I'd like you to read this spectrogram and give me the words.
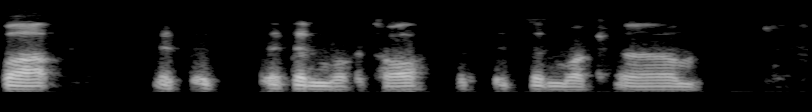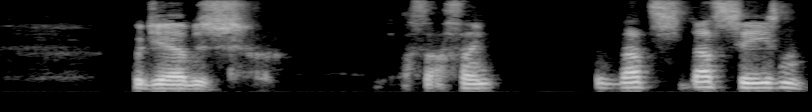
But it, it, it didn't work at all. It, it didn't work. Um, but yeah, it was. I think that's that season.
